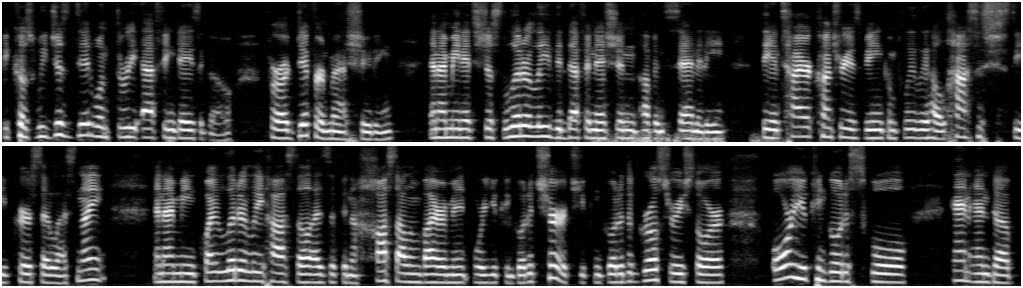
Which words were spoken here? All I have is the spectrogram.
because we just did one three effing days ago for a different mass shooting. And I mean, it's just literally the definition of insanity. The entire country is being completely held hostage, Steve Kerr said last night. And I mean, quite literally hostile, as if in a hostile environment where you can go to church, you can go to the grocery store, or you can go to school and end up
